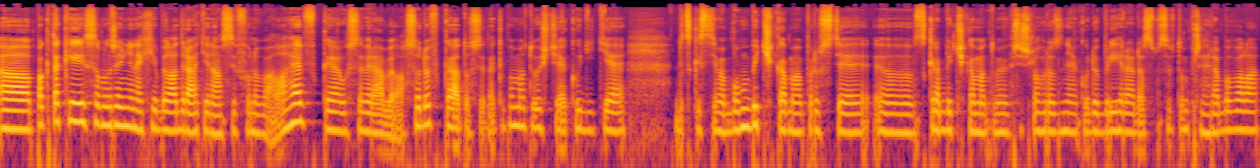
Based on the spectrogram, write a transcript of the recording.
Uh, pak taky samozřejmě nechyběla drátěná sifonová lahev, kterou se vyráběla sodovka, to si taky pamatuju ještě jako dítě, vždycky s těma bombičkama, prostě uh, s krabičkama, to mi přišlo hrozně jako dobrý hra, jsem se v tom přehrabovala.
